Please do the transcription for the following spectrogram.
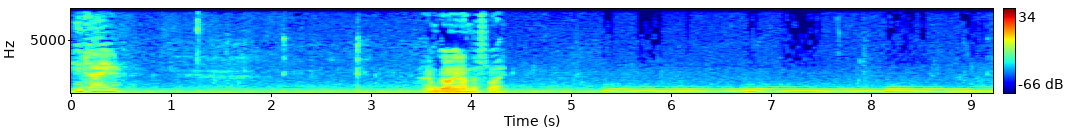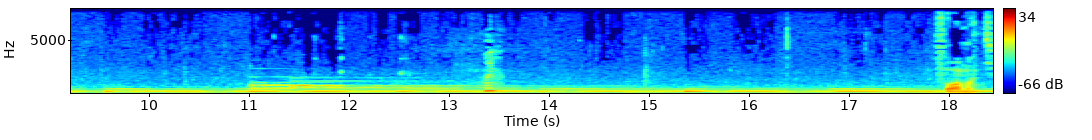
You tired? I'm going on the flight. When? Four months.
